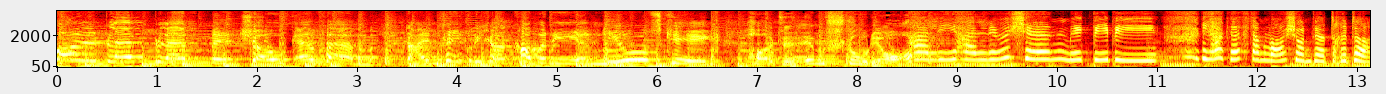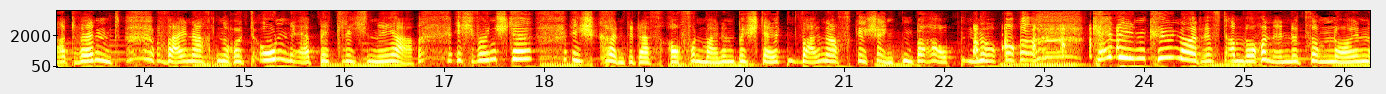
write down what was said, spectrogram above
Voll blem blem mit Joke FM. Dein täglicher Comedy Newskick. Heute im Studio. Halli, Hallöchen mit Bibi. Ja, gestern war schon der dritte Advent. Weihnachten rückt unerbittlich näher. Ich wünschte, ich könnte das auch von meinen bestellten Weihnachtsgeschenken behaupten. Kevin Kühnert ist am Wochenende zum neuen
